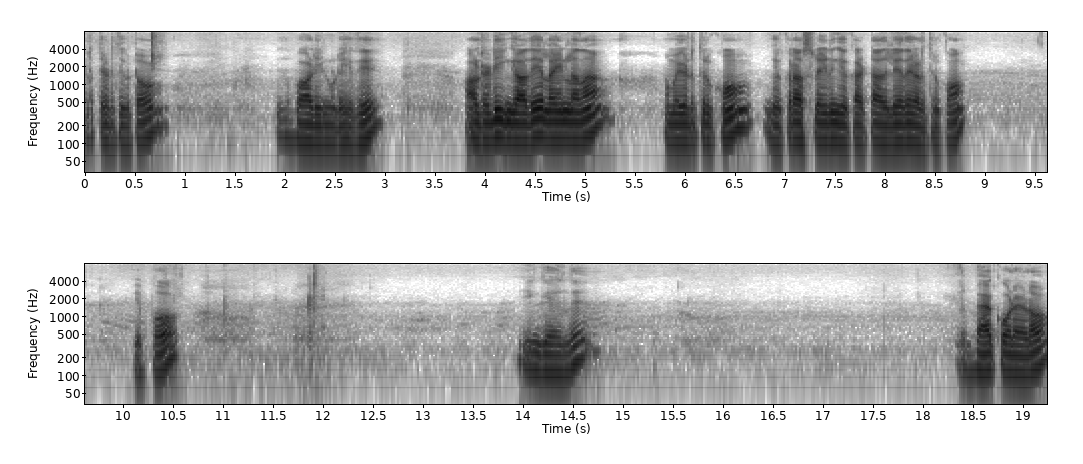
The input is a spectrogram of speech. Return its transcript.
இடத்த எடுத்துக்கிட்டோம். இது பாடியினுடையது. ஆல்ரெடி இங்கே அதே லைனில் தான் நம்ம எடுத்திருக்கோம். இங்கே கிராஸ் லைன் இங்கே கரெக்டாக அதிலே தான் எடுத்திருக்கோம். இப்போது இங்கேருந்து பேக்கோட இடம்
